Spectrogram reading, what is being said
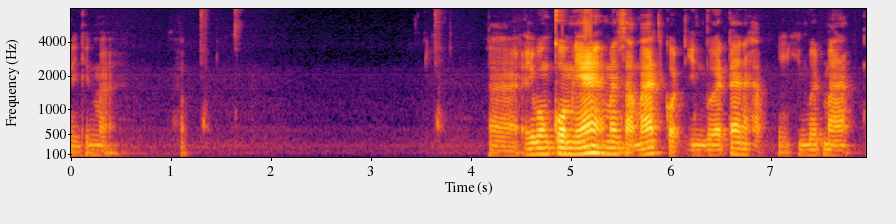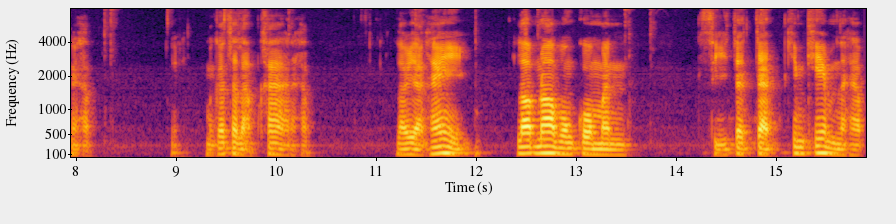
ดึงขึ้นมาครับอ่าไอ้วงกลมเนี้ยมันสามารถกด invert ได้นะครับนี่ invert mark นะครับนี่ มันก็สลับค่านะครับ เราอยากให้รอบนอกวงกลมมันสีจัดจัดเข้มเข้มๆนะครับ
